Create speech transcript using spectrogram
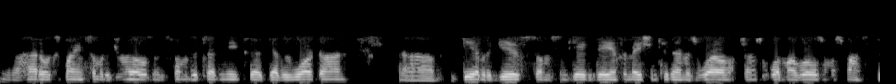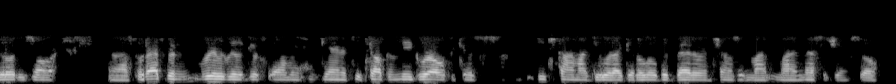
you know how to explain some of the drills and some of the techniques that, that we work on. Uh, be able to give some some day to day information to them as well in terms of what my roles and responsibilities are. Uh, so that's been really, really good for me. Again, it's, it's helping me grow because each time I do it, I get a little bit better in terms of my, my messaging. So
